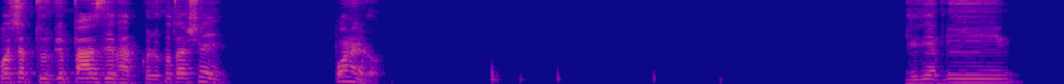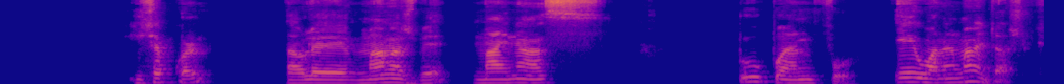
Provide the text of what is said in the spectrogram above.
পঁচাত্তরকে পাঁচ দিয়ে ভাগ করলে কত আসে? পনেরো। যদি আপনি হিসাব করেন, তাহলে মান আসবে minus two point four A ওয়ানের মান এটা আসবে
